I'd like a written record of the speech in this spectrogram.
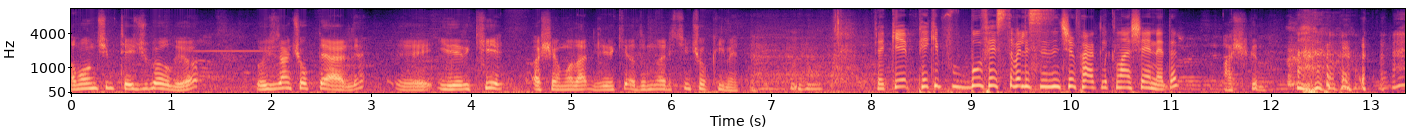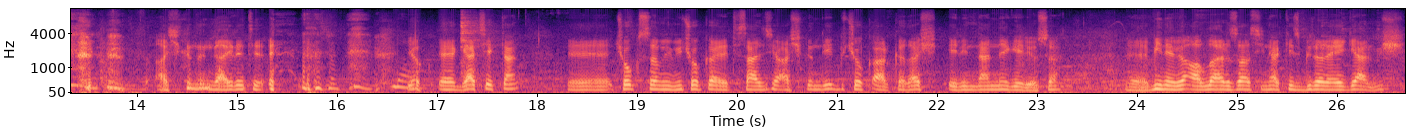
Ama onun için tecrübe oluyor. O yüzden çok değerli. E, ileriki aşamalar, ileriki adımlar için çok kıymetli. Peki peki bu festivali sizin için farklı kılan şey nedir? Aşkın. Aşkının gayreti. Yok e, gerçekten e, çok samimi, çok gayreti. Sadece aşkın değil birçok arkadaş elinden ne geliyorsa e, bir nevi Allah rızası için herkes bir araya gelmiş.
